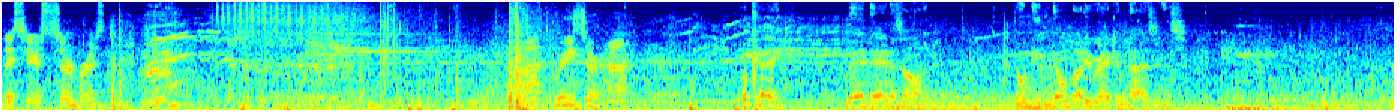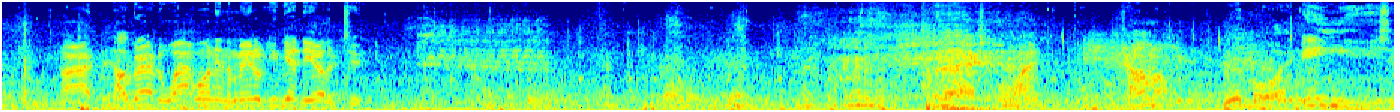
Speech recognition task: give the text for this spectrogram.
This here's Cerberus. Hot greaser, huh? Okay. Bandana's on. Don't need nobody recognizing us. I'll grab the white one in the middle. You get the other two. Relax, boy. Come on. Good boy. Easy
